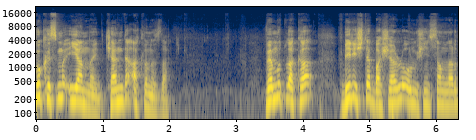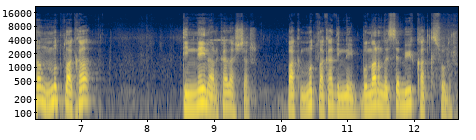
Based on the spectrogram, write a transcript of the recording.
Bu kısmı iyi anlayın. Kendi aklınızla. Ve mutlaka bir işte başarılı olmuş insanlardan mutlaka dinleyin arkadaşlar. Bakın mutlaka dinleyin. Bunların da size büyük katkısı olur.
